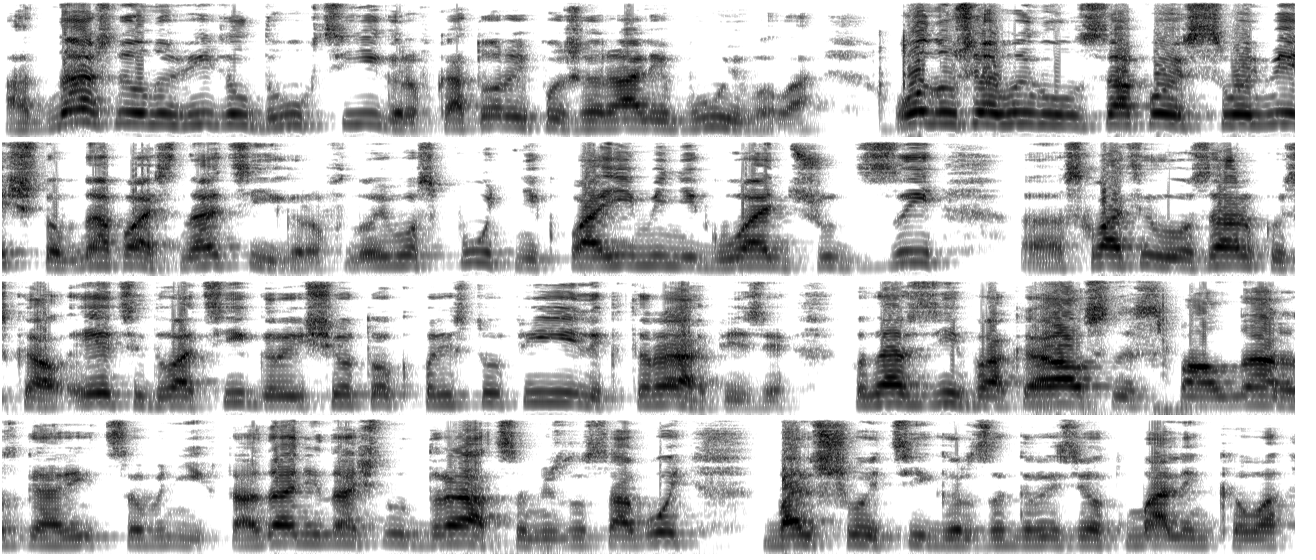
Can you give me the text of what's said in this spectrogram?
Однажды он увидел двух тигров, которые пожирали буйвола. Он уже вынул за пояс свой меч, чтобы напасть на тигров, но его спутник по имени Гуанчжудзы Э, схватил его за руку и сказал, эти два тигра еще только приступили к трапезе. Подожди, пока алчность сполна разгорится в них. Тогда они начнут драться между собой. Большой тигр загрызет маленького,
